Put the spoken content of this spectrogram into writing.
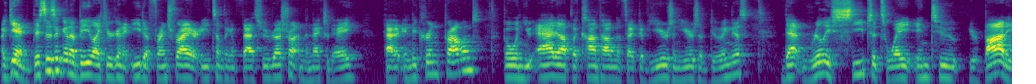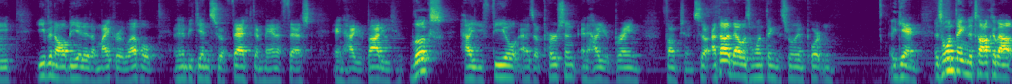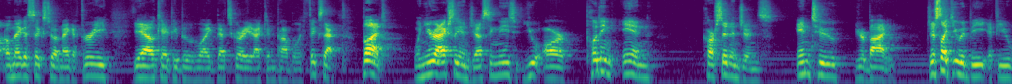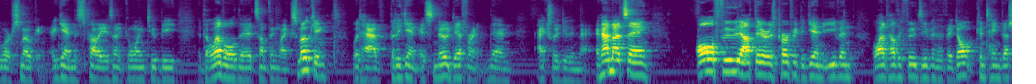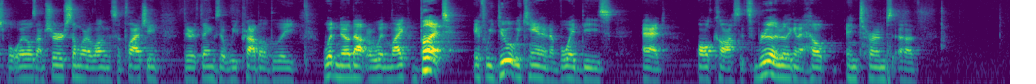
again, this isn't going to be like you're going to eat a french fry or eat something at a fast food restaurant and the next day have endocrine problems. But when you add up the compound effect of years and years of doing this, that really seeps its way into your body, even albeit at a micro level, and then begins to affect and manifest in how your body looks, how you feel as a person, and how your brain functions. So I thought that was one thing that's really important. Again, it's one thing to talk about omega 6 to omega 3. Yeah, okay, people are like, that's great, I can probably fix that. But when you're actually ingesting these, you are putting in carcinogens into your body, just like you would be if you were smoking. Again, this probably isn't going to be at the level that something like smoking would have, but again, it's no different than actually doing that. And I'm not saying all food out there is perfect. Again, even a lot of healthy foods, even if they don't contain vegetable oils, I'm sure somewhere along the supply chain there are things that we probably wouldn't know about or wouldn't like. But if we do what we can and avoid these at all costs, it's really, really going to help in terms of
